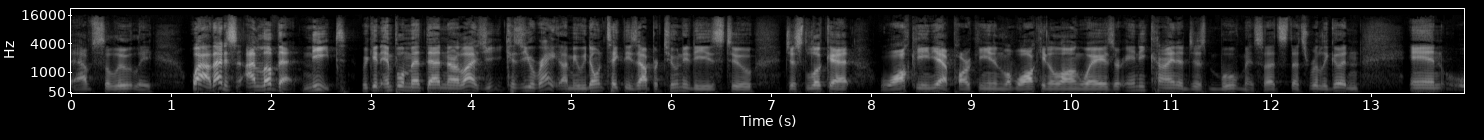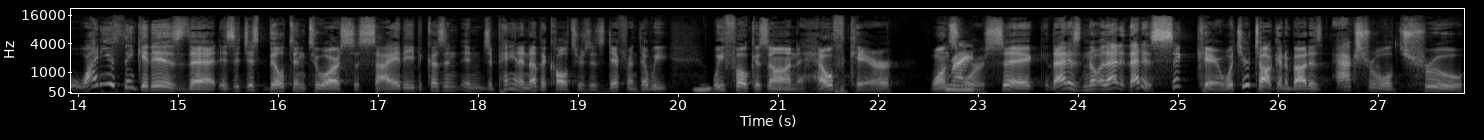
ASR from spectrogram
Absolutely. Wow, that is, I love that. Neat. We can implement that in our lives because you're right. I mean, we don't take these opportunities to just look at walking, yeah, parking and walking a long ways or any kind of just movement. So that's, that's really good. And, and why do you think it is that, is it just built into our society? Because in, in Japan and other cultures, it's different that we, mm-hmm. we focus on health care once right. we're sick. That is no, that, that is sick care. What you're talking about is actual true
